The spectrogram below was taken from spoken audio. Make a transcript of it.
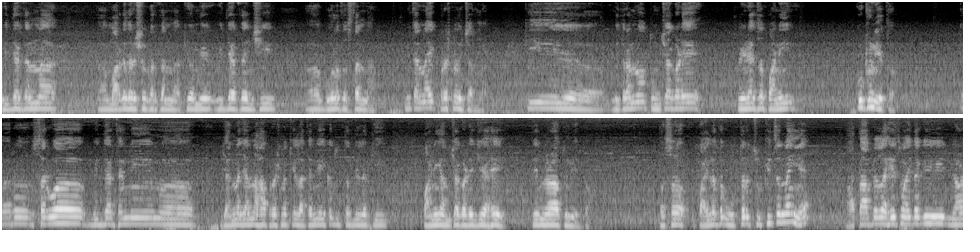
विद्यार्थ्यांना मार्गदर्शन करताना किंवा मी विद्यार्थ्यांशी बोलत असताना मी त्यांना एक प्रश्न विचारला की मित्रांनो तुमच्याकडे पिण्याचं पाणी कुठून येतं? तर सर्व विद्यार्थ्यांनी ज्यांना ज्यांना हा प्रश्न केला त्यांनी एकच उत्तर दिलं की पाणी आमच्याकडे जे आहे ते नळातून येतं. तसं पाहिलं तर उत्तर चुकीचं नाही आहे आता आपल्याला हेच माहीत आहे की नळ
